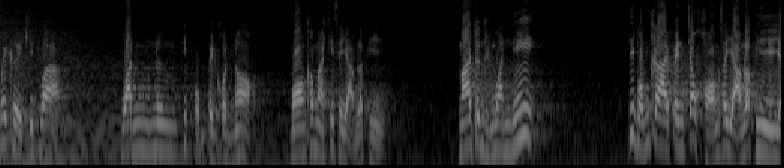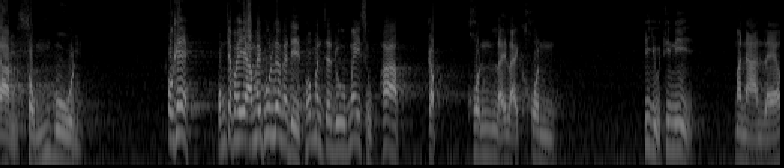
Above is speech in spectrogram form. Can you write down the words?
ไม่เคยคิดว่า วันหนึ่งที่ผมเป็นคนนอก มองเข้ามาที่สยามละพี มาจนถึงวันนี้ ที่ผมกลายเป็นเจ้าของสยามละพีอย่างสมบูรณ์ โอเค ผมจะพยายามไม่พูดเรื่องอดีต เพราะมันจะดูไม่สุภาพกับคนหลาย ๆ คนที่อยู่ที่นี่มานานแล้ว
